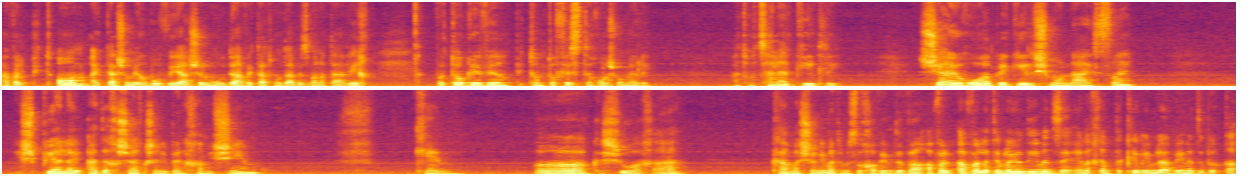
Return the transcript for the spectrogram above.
אבל פתאום הייתה שם ערבוביה של מודע ותת מודע בזמן התהליך, ואותו גבר פתאום תופס את הראש ואומר לי, את רוצה להגיד לי שהאירוע בגיל 18 השפיע עליי עד עכשיו כשאני בן 50? כן. או, קשוח, אה? כמה שנים אתם מסוחבים דבר, אבל, אבל אתם לא יודעים את זה, אין לכם את הכלים להבין את זה בכך.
